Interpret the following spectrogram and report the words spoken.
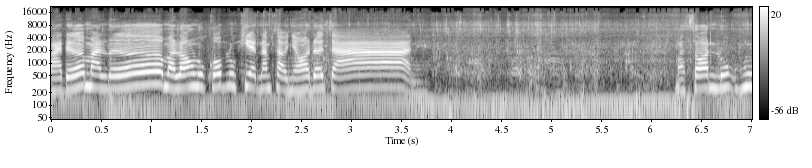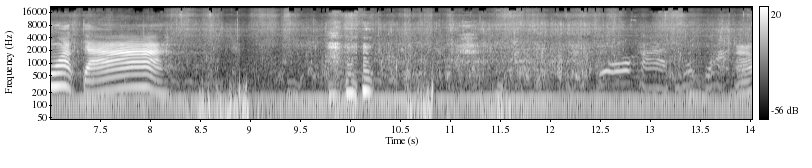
มาเด้อมาเด้อมาลองลูกกบลูกเขียดน้ำสาวย่อเด้อจ้านี่มาซ่อนลูกหวกจ้า เอา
